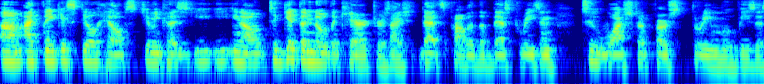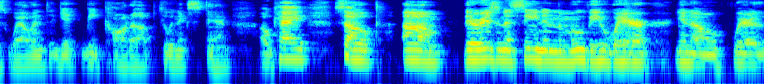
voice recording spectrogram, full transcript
Um, I think it still helps, because you, you know to get to know the characters. I that's probably the best reason to watch the first three movies as well and to get be caught up to an extent. Okay, so um, there isn't a scene in the movie where you know where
